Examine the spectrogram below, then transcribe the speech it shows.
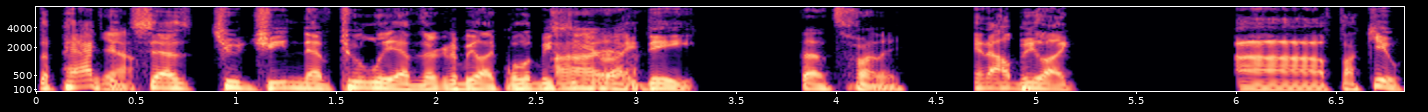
the package Yeah. says to Gene Nevtuliev, they're going to be like, well, let me see Ah, your yeah. ID. That's funny. And I'll be like, uh, fuck you.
